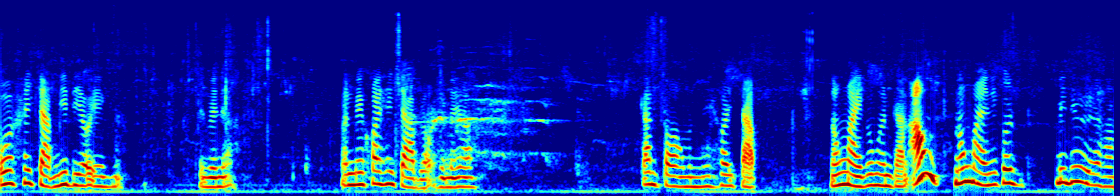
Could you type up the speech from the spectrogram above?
อ้ให้จับนิดเดียวเองเห็นไหมเนี่ย มันไม่ค่อยให้จับหรอกเห็นไหมคะก้านตองมันไม่ค่อยจับ น้องใหม่ก็เหมือนกัน เอ้า น้องใหม่นี่ก็ไม่ดื้อนะคะ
